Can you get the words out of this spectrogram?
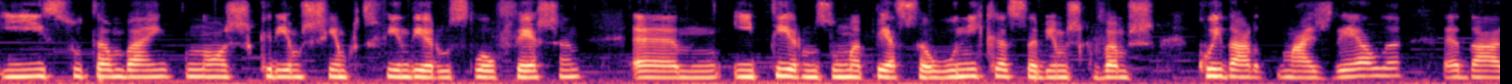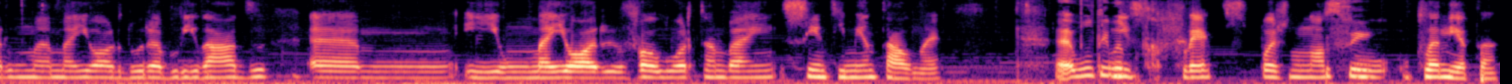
e isso também nós queremos sempre defender o slow fashion um, e termos uma peça única, sabemos que vamos cuidar mais dela, a dar uma maior durabilidade um, e um maior valor também sentimental, não é? A última... Isso reflete depois no nosso Sim. planeta.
